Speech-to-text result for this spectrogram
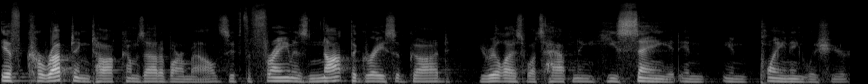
If corrupting talk comes out of our mouths, if the frame is not the grace of God, You realize what's happening? He's saying it in, in plain English here.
